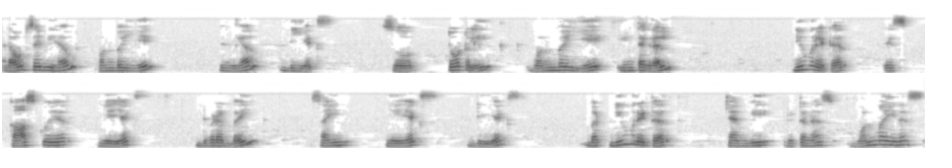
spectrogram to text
And outside we have 1 by a then we have dx. So totally 1 by a integral numerator is cos square ax divided by sin ax dx. But numerator can be written as 1 minus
